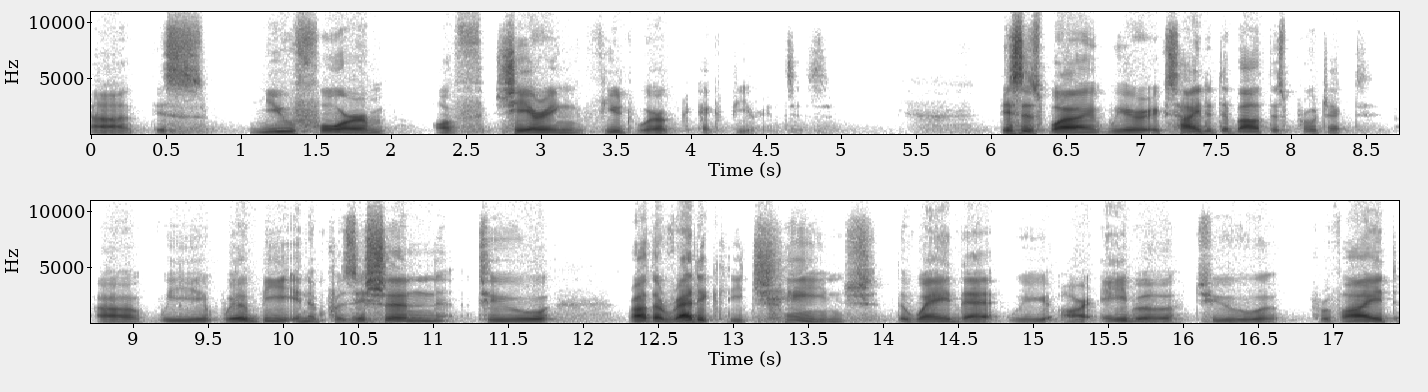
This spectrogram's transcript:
uh, this new form of sharing fieldwork experiences. This is why we're excited about this project. Uh, we will be in a position to rather radically change the way that we are able to provide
